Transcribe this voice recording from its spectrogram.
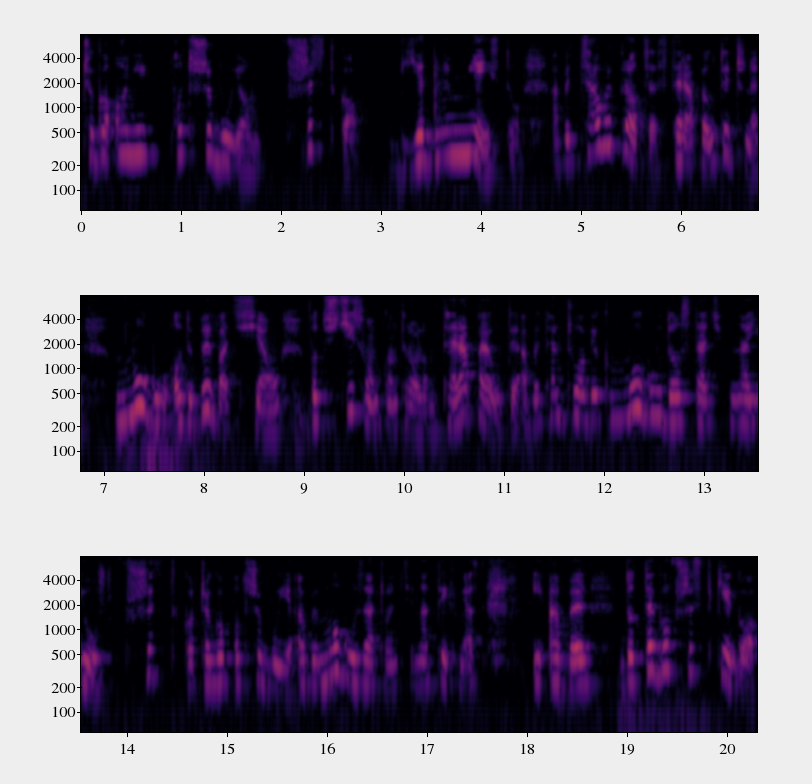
czego oni potrzebują. Wszystko w jednym miejscu, aby cały proces terapeutyczny mógł odbywać się pod ścisłą kontrolą terapeuty, aby ten człowiek mógł dostać na już wszystko, czego potrzebuje, aby mógł zacząć natychmiast i aby do tego wszystkiego,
